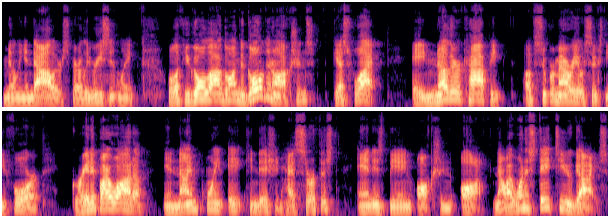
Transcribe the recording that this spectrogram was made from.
million fairly recently. Well, if you go log on to Goldin Auctions, guess what? Another copy of Super Mario 64, graded by WATA in 9.8 condition, has surfaced and is being auctioned off. Now, I want to state to you guys,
